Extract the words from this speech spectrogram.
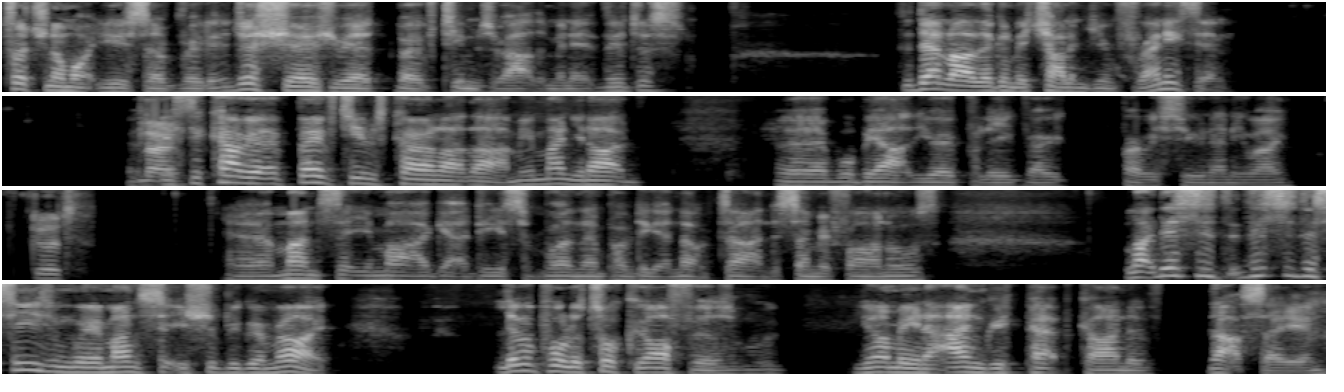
touching on what you said, really, It just shows you where both teams are at the minute. They just, they don't like they're going to be challenging for anything. No. If they carry, if both teams carry on like that, I mean, Man United uh, will be out of the Europa League very, very soon anyway. Good. Uh, Man City might get a decent run, then probably get knocked out in the semi-finals. Like this is this is the season where Man City should be going right. Liverpool have took it off us. You know what I mean? An angry Pep kind of that saying.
